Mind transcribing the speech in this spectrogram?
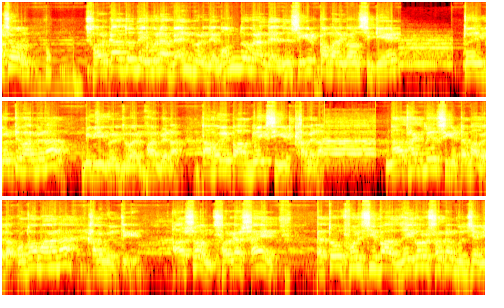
আসুন, সরকার যদি এগুলা ব্যান করে দেয়, বন্ধ করে দেয়, যে সিগারেট কোম্পানি কোনো সিগারেট তৈরি করতে পারবে না, বিক্রি করতে পারবে না, তাহলে পাবলিক সিগারেট খাবে না। না থাকলে সিগারেটটা পাবে না, কোথাও পাবে না, খাবে থেকে? আসুন সরকার সাহেব, এত পলিসি বা যে কোনো সরকার বলছি আমি,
